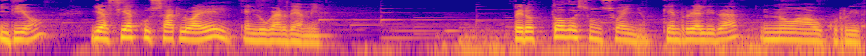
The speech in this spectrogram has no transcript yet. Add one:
hirió y así acusarlo a él en lugar de a mí pero todo es un sueño que en realidad no ha ocurrido.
